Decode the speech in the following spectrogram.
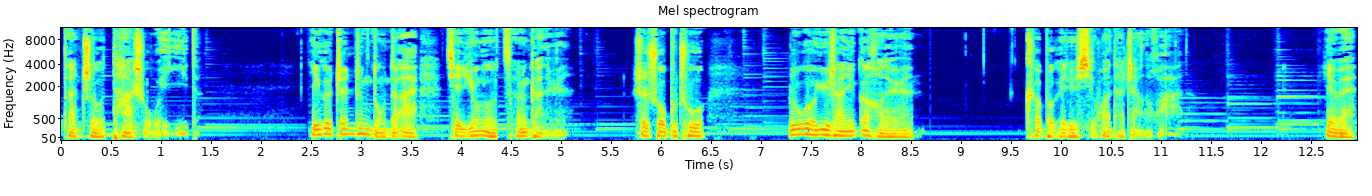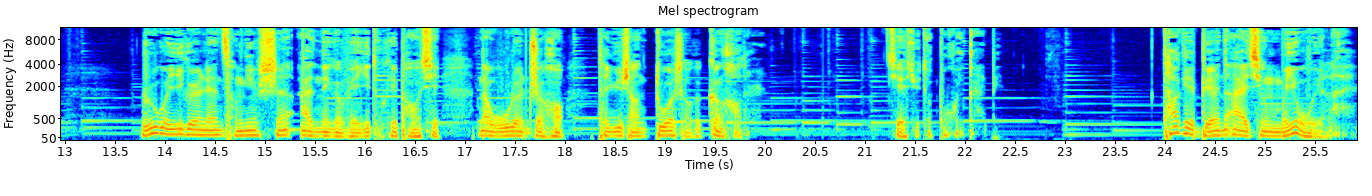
但只有他是唯一的。一个真正懂得爱且拥有责任感的人，是说不出“如果遇上一个更好的人，可不可以去喜欢他”这样的话的。因为，如果一个人连曾经深爱的那个唯一都可以抛弃，那无论之后。他遇上多少个更好的人，结局都不会改变。他给别人的爱情没有未来，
